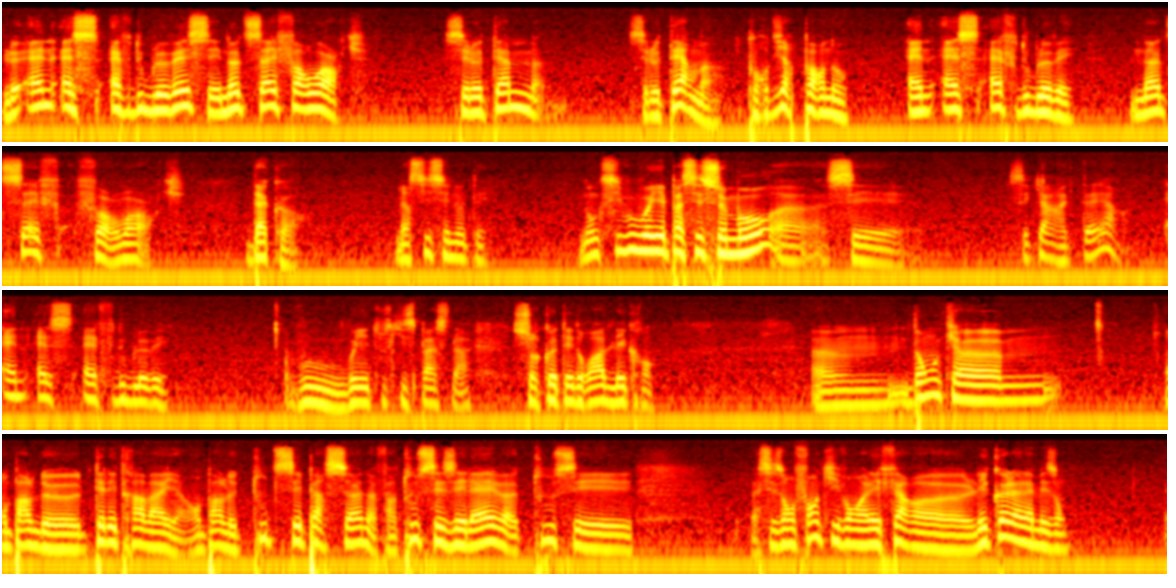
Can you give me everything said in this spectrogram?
Le NSFW, c'est Not Safe for Work. C'est le terme, c'est le terme pour dire porno. NSFW, Not Safe for Work. D'accord. Merci, c'est noté. Donc si vous voyez passer ce mot, euh, c'est ces caractères, NSFW. Vous voyez tout ce qui se passe là, sur le côté droit de l'écran. Euh, donc, euh, on parle de télétravail, on parle de toutes ces personnes, enfin tous ces élèves, tous ces, bah, enfants qui vont aller faire euh, l'école à la maison.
